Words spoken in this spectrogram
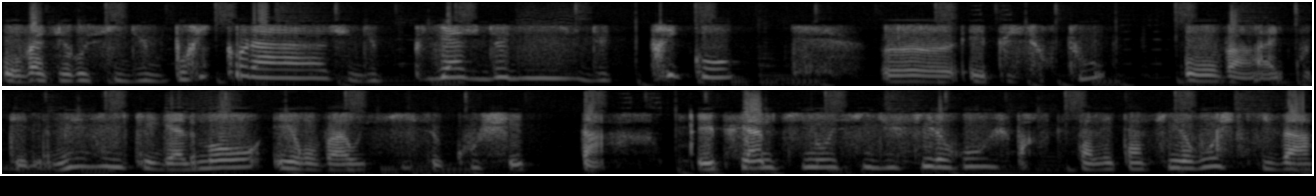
On va faire aussi du bricolage, du pliage de livres, du tricot. Euh, et puis surtout, on va écouter de la musique également et on va aussi se coucher tard. Et puis un petit mot aussi du fil rouge, parce que ça va être un fil rouge qui va,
